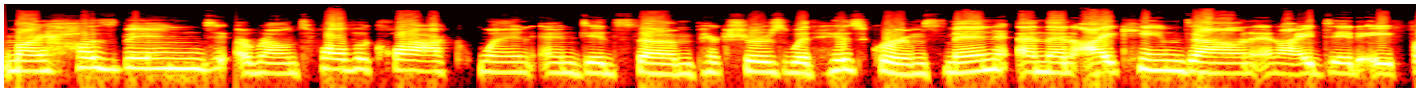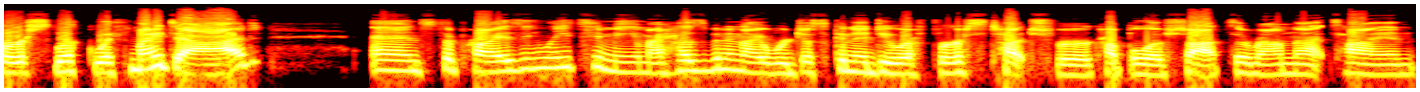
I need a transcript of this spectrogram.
my husband around 12 o'clock went and did some pictures with his groomsmen and then I came down and I did a first look with my dad. And surprisingly to me my husband and I were just going to do a first touch for a couple of shots around that time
